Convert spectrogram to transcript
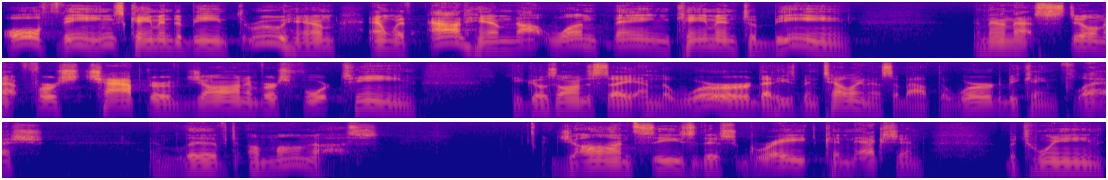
All things came into being through him, and without him, not one thing came into being. And then that still in that first chapter of John in verse 14, he goes on to say, And the Word that he's been telling us about, the Word became flesh and lived among us. John sees this great connection between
